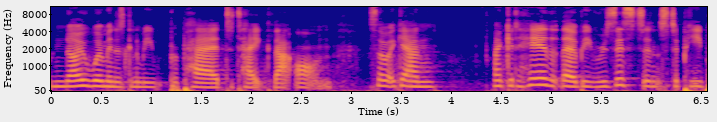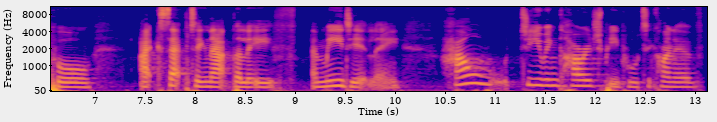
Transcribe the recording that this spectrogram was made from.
no woman is going to be prepared to take that on. So again, I could hear that there would be resistance to people accepting that belief immediately. How do you encourage people to kind of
